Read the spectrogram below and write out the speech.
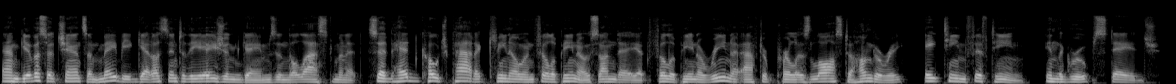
and give us a chance and maybe get us into the Asian Games in the last minute, said head coach Pat Aquino in Filipino Sunday at Philippine Arena after Perlas lost to Hungary 18-15 in the group stage.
